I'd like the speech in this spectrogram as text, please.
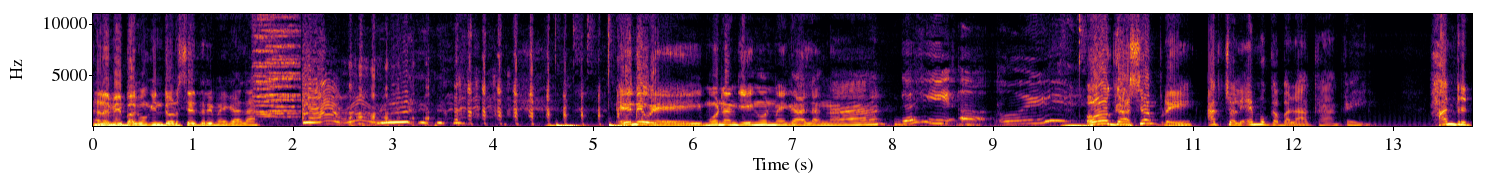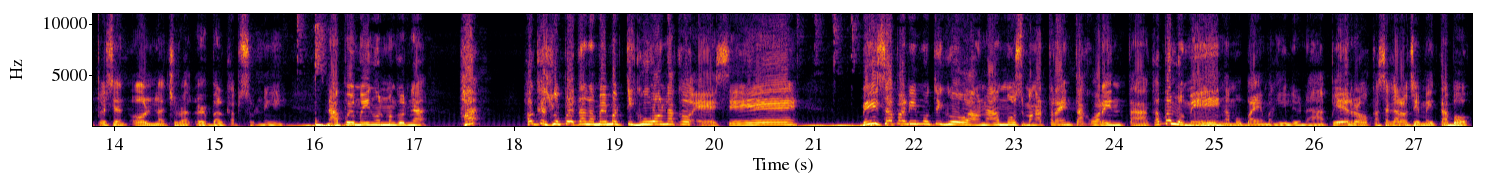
Ano may bagong endorser rin may gala? Anyway, munang giingon may gala nga. Gahi, ah, oy. Oh, ga, siyempre, actually, ay mo kabalaka kay 100% all natural herbal capsule ni. Napoy mo ingon manggod nga, ha? Hagkas mo na may magtiguang nako. Ese, bisa pa rin mo tiguang na amos mga 30-40, kabalumi nga mo ba yung magilyo na. Pero kasagaron siya may tabo.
